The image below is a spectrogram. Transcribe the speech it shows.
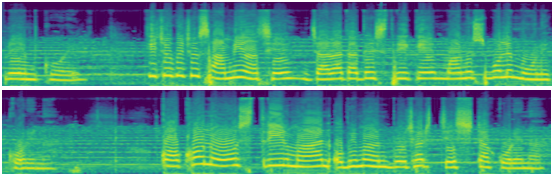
প্রেম করে। কিছু কিছু স্বামী আছে যারা তাদের স্ত্রীকে মানুষ বলে মনে করে না। কখনো স্ত্রীর মান অভিমান বোঝার চেষ্টা করে না।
